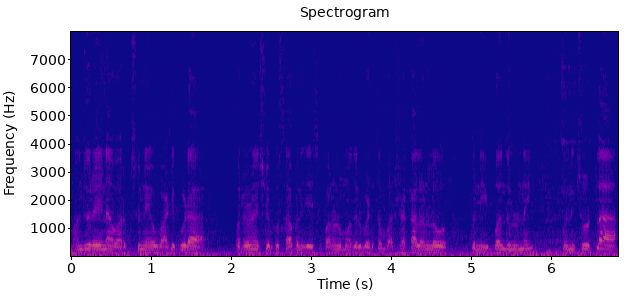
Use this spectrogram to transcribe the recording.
మంజూరైన వర్క్స్ ఉన్నాయో వాటికి కూడా త్వరలోనే శంకుస్థాపన చేసి పనులు మొదలు పెడతాం. వర్షాకాలంలో కొన్ని ఇబ్బందులు ఉన్నాయి. కొన్ని చోట్ల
